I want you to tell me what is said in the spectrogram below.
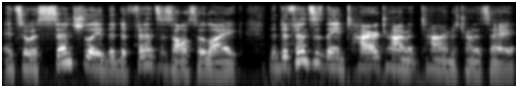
And so essentially the defense is also like the defense is the entire time at time is trying to say,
